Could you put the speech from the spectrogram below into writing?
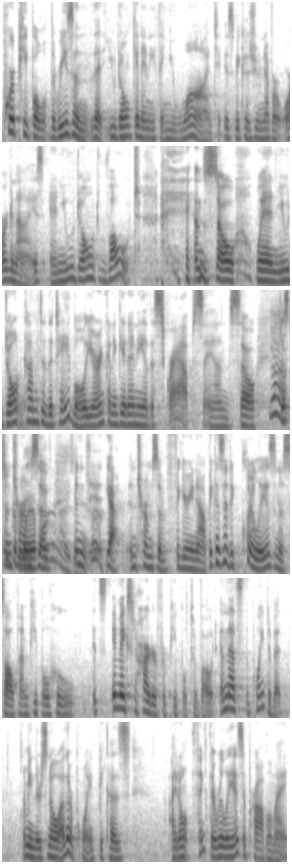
poor people, the reason that you don't get anything you want is because you never organize and you don't vote. and so when you don't come to the table, you aren't going to get any of the scraps. And so Yeah, just in a good way terms of of, in- sure. yeah, in terms of figuring out, because it clearly is an assault on people who, it's, it makes it harder for people to vote. And that's the point of it. I mean, there's no other point because I don't think there really is a problem. I,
